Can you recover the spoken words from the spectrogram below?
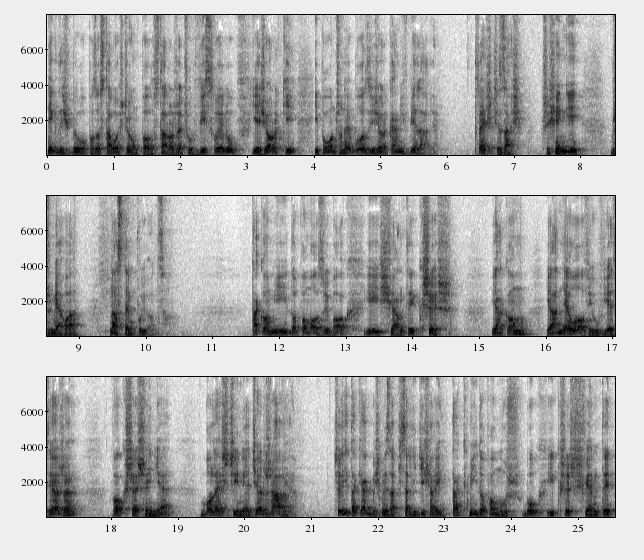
Niegdyś było pozostałością po starorzeczu Wisły lub jeziorki i połączone było z jeziorkami w Bielawie. Treść zaś przysięgi brzmiała następująco. Taką mi dopomoży Bóg i święty krzyż, jaką ja nie łowił w jezierze, w Okrzeszynie, Boleścinie, Dzierżawie. Czyli tak jakbyśmy zapisali dzisiaj, tak mi dopomóż Bóg i krzyż święty,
